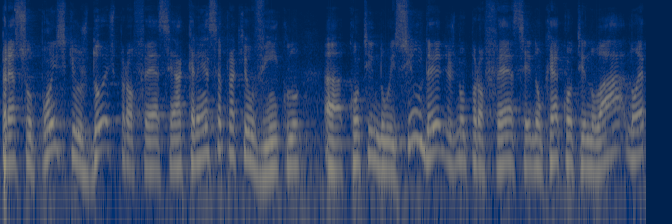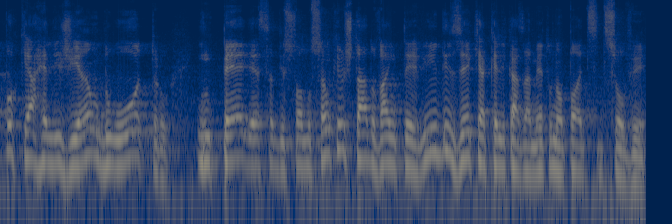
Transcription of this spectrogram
pressupõe que os dois professem a crença para que o vínculo uh, continue. Se um deles não professa e não quer continuar, não é porque a religião do outro impede essa dissolução que o Estado vai intervir e dizer que aquele casamento não pode se dissolver.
